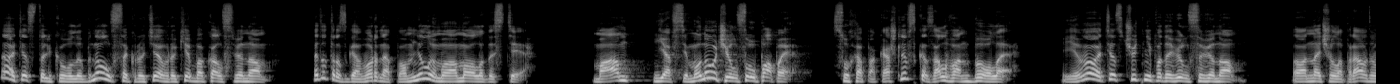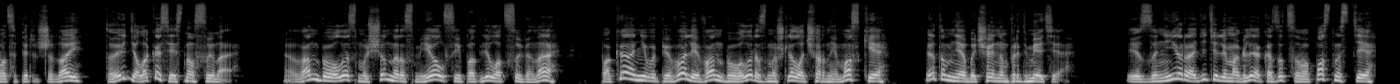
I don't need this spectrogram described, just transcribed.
а отец только улыбнулся, крутя в руке бокал с вином. Этот разговор напомнил ему о молодости. «Мам, я всему научился у папы!» Сухо покашлив сказал Ван Буэлэ. Его отец чуть не подавился вином он начал оправдываться перед женой, то и дело косясь на сына. Ван Буэлэ смущенно рассмеялся и подлил отцу вина. Пока они выпивали, Ван Буэлэ размышлял о черной маске, этом необычайном предмете. Из-за нее родители могли оказаться в опасности,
